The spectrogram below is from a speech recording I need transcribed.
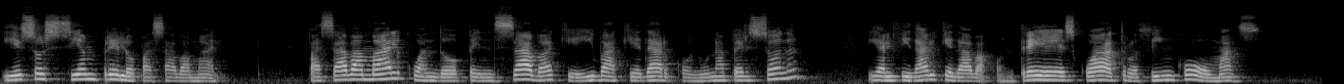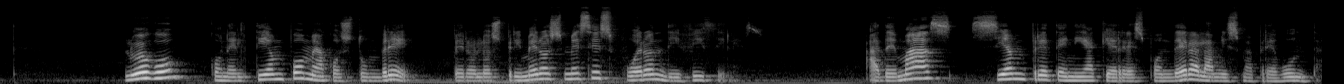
Y eso siempre lo pasaba mal. Pasaba mal cuando pensaba que iba a quedar con una persona y al final quedaba con tres, cuatro, cinco o más. Luego, con el tiempo me acostumbré, pero los primeros meses fueron difíciles. Además, siempre tenía que responder a la misma pregunta.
